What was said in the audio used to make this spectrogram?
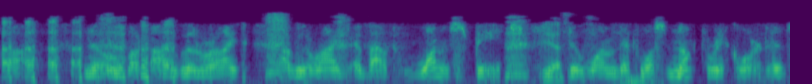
uh, no, but I will write. I will write about one speech, Yes. the one that was not recorded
